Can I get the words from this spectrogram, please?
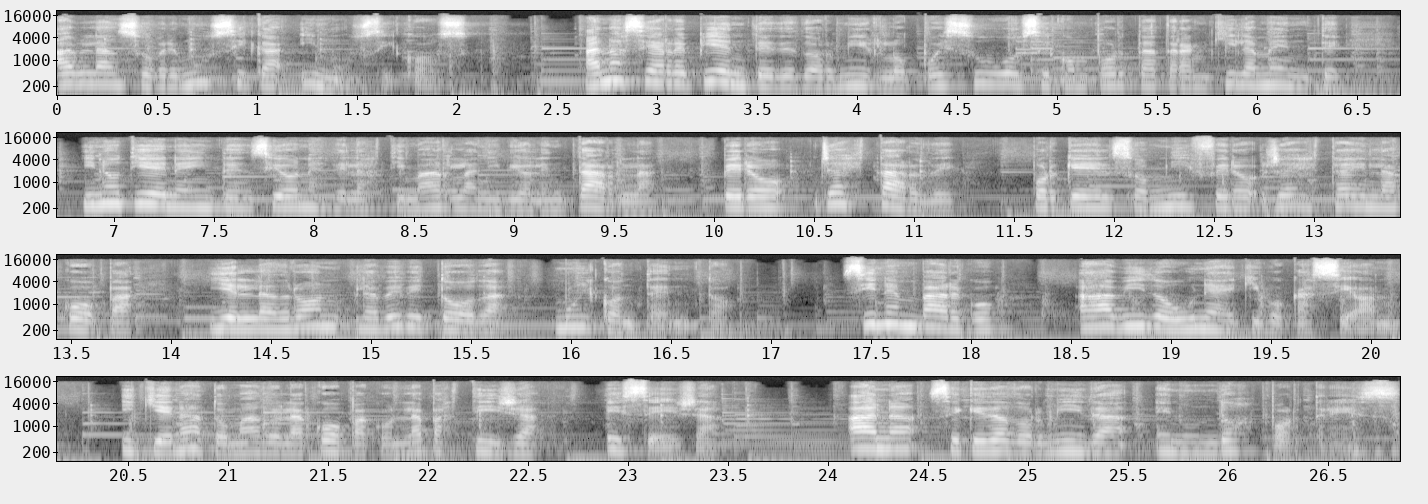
hablan sobre música y músicos. Ana se arrepiente de dormirlo, pues Hugo se comporta tranquilamente y no tiene intenciones de lastimarla ni violentarla, pero ya es tarde, porque el somnífero ya está en la copa y el ladrón la bebe toda, muy contento. Sin embargo, ha habido una equivocación, y quien ha tomado la copa con la pastilla es ella. Ana se queda dormida en un 2x3.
